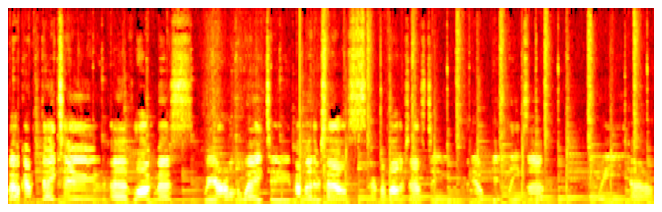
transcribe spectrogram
Welcome to day two of Vlogmas. We are on the way to my mother's house, or my father's house to help get leaves up. We um,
